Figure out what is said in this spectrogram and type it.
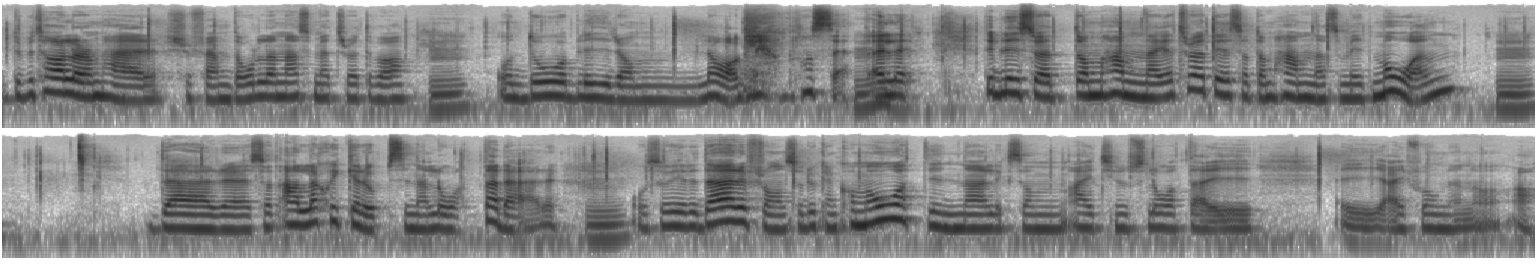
du betalar de här 25 dollarna som jag tror att det var. Mm. Och då blir de lagliga på något sätt. Eller det blir så att de hamnar, jag tror att det är så att de hamnar som i ett moln. Mm. Där, eh, så att alla skickar upp sina låtar där. Mm. Och så är det därifrån så du kan komma åt dina liksom, iTunes-låtar i, i iPhonen. Och, ja,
